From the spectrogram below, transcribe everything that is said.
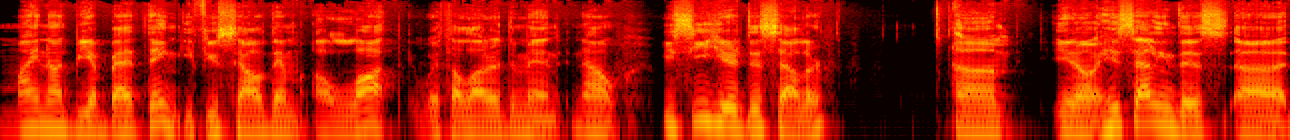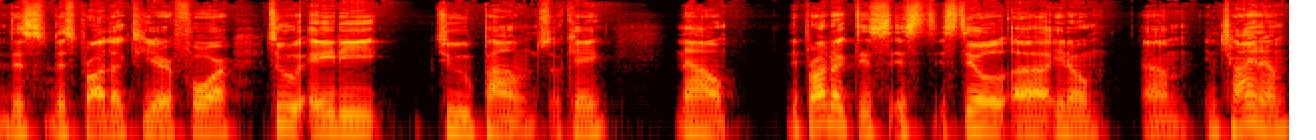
might not be a bad thing if you sell them a lot with a lot of demand. Now you see here this seller, um, you know, he's selling this uh, this this product here for 282 pounds. Okay, now the product is is, still uh, you know um, in China,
